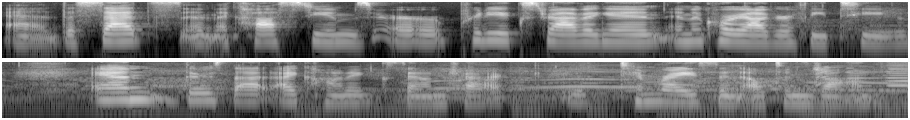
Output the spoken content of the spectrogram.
And the sets and the costumes are pretty extravagant, and the choreography too. And there's that iconic soundtrack with Tim Rice and Elton John on.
